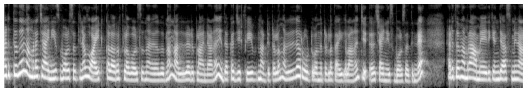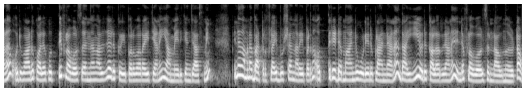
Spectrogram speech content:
അടുത്തത് നമ്മുടെ ചൈനീസ് ബോൾസത്തിന്റെ വൈറ്റ് കളർ ഫ്ലവേഴ്സ് നൽകുന്ന നല്ലൊരു പ്ലാന്റ് ആണ്. ഇതൊക്കെ ജിഫി നട്ടിട്ടുള്ള നല്ല റൂട്ട് വന്നിട്ടുള്ള തൈകളാണ് ചൈനീസ് ബോൾസത്തിന്റെ അടുത്തത് നമ്മുടെ അമേരിക്കൻ ജാസ്മിൻ ആണ്. ഒരുപാട് കൊലകുത്തി ഫ്ലവേഴ്സ് തരുന്ന നല്ലൊരു ക്രീപ്പർ വെറൈറ്റിയാണ് ഈ അമേരിക്കൻ ജാസ്മിൻ പിന്നെ നമ്മുടെ ബട്ടർഫ്ലൈ ബുഷ് എന്നറിയപ്പെടുന്ന ഒത്തിരി ഡിമാൻഡ് കൂടിയൊരു പ്ലാന്റാണ് ദാ ഒരു കളറിലാണ് ഇതിന്റെ ഫ്ലവേഴ്സ് ഉണ്ടാവുന്നത് കേട്ടോ.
